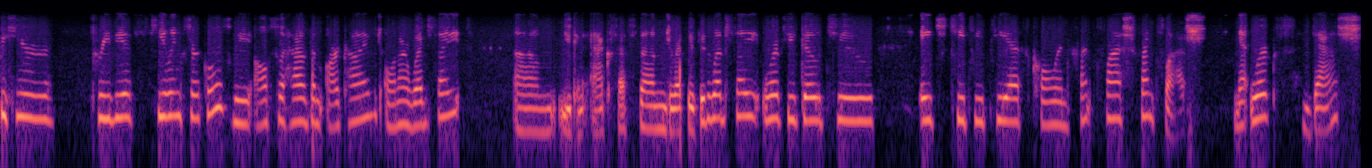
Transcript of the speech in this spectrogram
to hear previous healing circles, we also have them archived on our website. Um, you can access them directly through the website, or if you go to https colon front slash front slash networks dash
